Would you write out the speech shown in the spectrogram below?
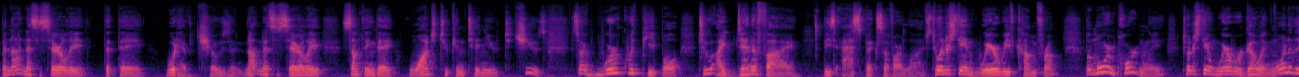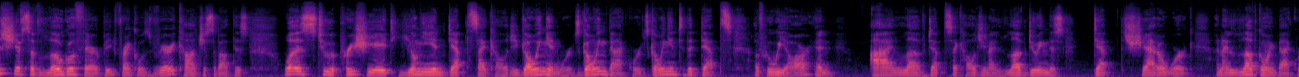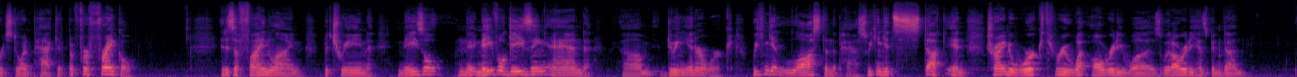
but not necessarily that they would have chosen, not necessarily something they want to continue to choose. So I work with people to identify these aspects of our lives, to understand where we've come from, but more importantly, to understand where we're going. One of the shifts of logotherapy, Frankl was very conscious about this, was to appreciate Jungian depth psychology, going inwards, going backwards, going into the depths of who we are. And I love depth psychology and I love doing this depth shadow work, and I love going backwards to unpack it. But for Frankl, it is a fine line between nasal, navel gazing and um, doing inner work. We can get lost in the past. We can get stuck in trying to work through what already was, what already has been done,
